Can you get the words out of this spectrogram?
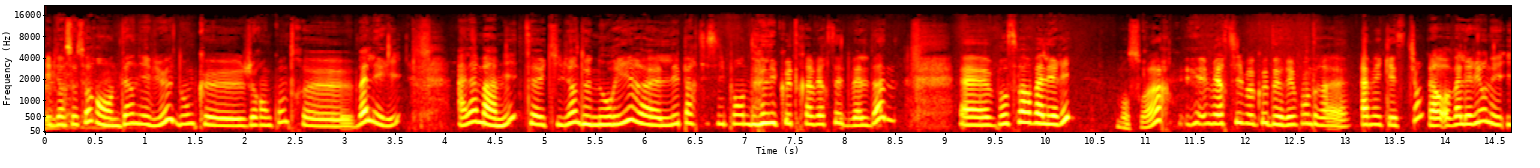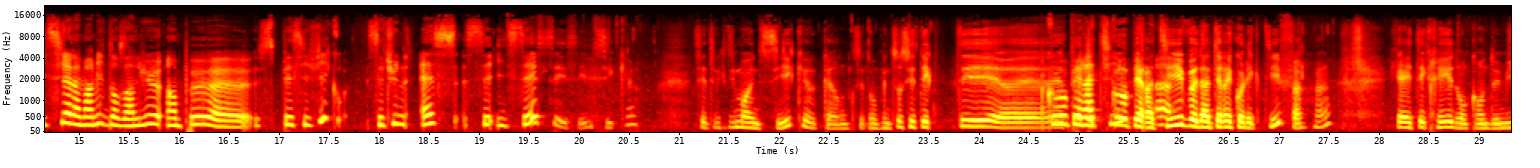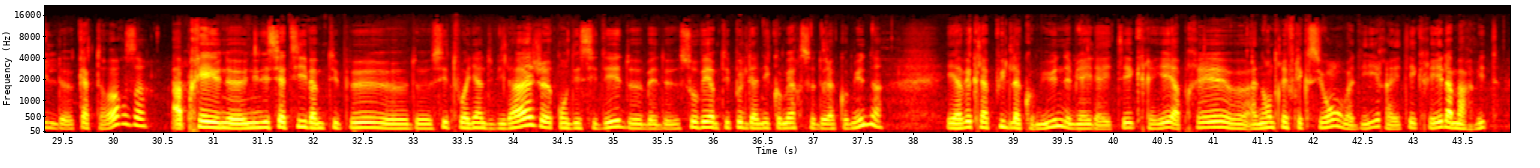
Et bien ce soir, en dernier lieu, donc euh, je rencontre euh, Valérie à la marmite qui vient de nourrir euh, les participants de l'éco-traversée de Veldon. bonsoir Valérie. Bonsoir. Et merci beaucoup de répondre à, mes questions. Alors Valérie, on est ici à la marmite dans un lieu un peu spécifique. C'est une SCIC. C'est une SIC. C'est effectivement une SIC, c'est donc une société euh, coopérative, coopérative d'intérêt collectif. Hein, qui a été créée donc en 2014 après une, initiative un petit peu euh, de citoyens du village qui ont décidé de, ben, de, sauver un petit peu le dernier commerce de la commune. Et avec l'appui de la commune, eh bien, il a été créé après euh, un an de réflexion, on va dire, a été créé la Marmite,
